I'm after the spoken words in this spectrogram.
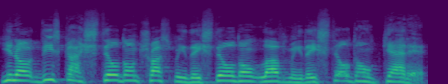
you know, these guys still don't trust me. They still don't love me. They still don't get it.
